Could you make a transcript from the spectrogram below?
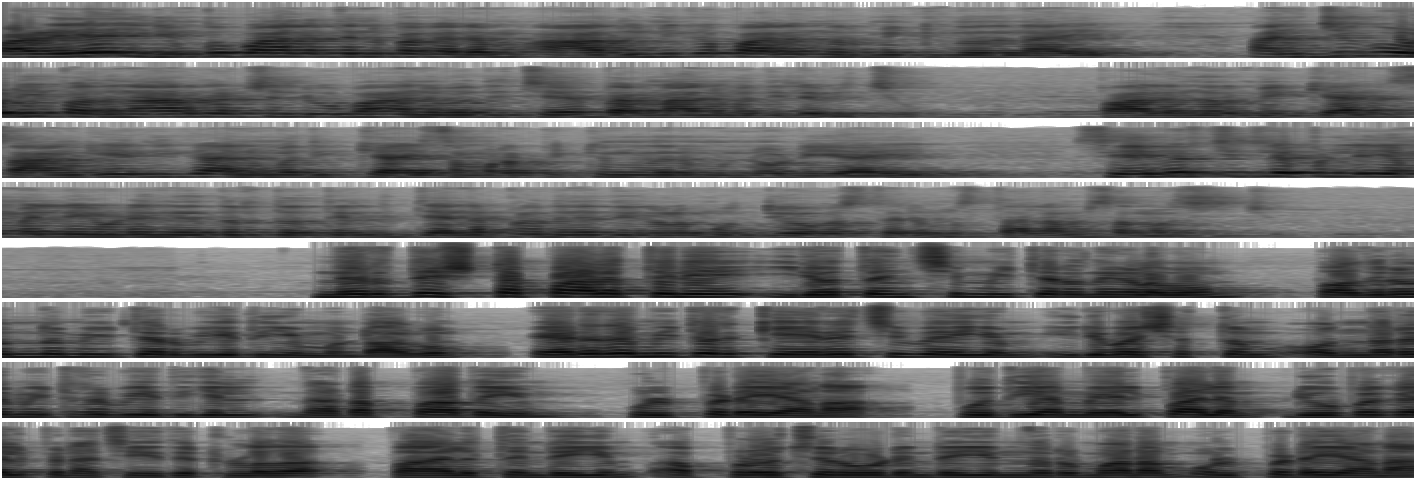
പഴയ ഇരുമ്പ് പാലത്തിന് പകരം ആധുനിക പാലം നിർമ്മിക്കുന്നതിനായി അഞ്ച് കോടി പതിനാറ് ലക്ഷം രൂപ അനുവദിച്ച് ഭരണാനുമതി ലഭിച്ചു. പാലം നിർമ്മിക്കാൻ സാങ്കേതിക അനുമതിക്കായി സമർപ്പിക്കുന്നതിന് മുന്നോടിയായി സേവ്യർ ചിറ്റലപ്പള്ളി എം എൽ എയുടെ നേതൃത്വത്തിൽ ജനപ്രതിനിധികളും ഉദ്യോഗസ്ഥരും സ്ഥലം സന്ദർശിച്ചു. നിർദ്ദിഷ്ട പാലത്തിന് ഇരുപത്തഞ്ച് മീറ്റർ നീളവും പതിനൊന്ന് മീറ്റർ വീതിയും ഉണ്ടാകും ഏഴര മീറ്റർ കേരച്ച് വേയും ഇരുവശത്തും ഒന്നര മീറ്റർ വീതിയിൽ നടപ്പാതയും ഉൾപ്പെടെയാണ്. പുതിയ മേൽപ്പാലം രൂപകൽപ്പന ചെയ്തിട്ടുള്ളത്. പാലത്തിന്റെയും അപ്രോച്ച് റോഡിന്റെയും നിർമ്മാണം ഉൾപ്പെടെയാണ്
